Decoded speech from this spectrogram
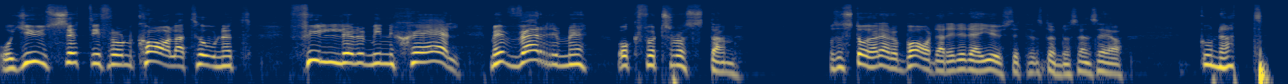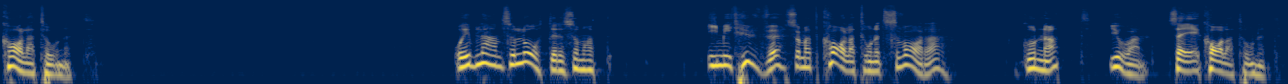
Och ljuset ifrån Karlatornet fyller min själ med värme och förtröstan. Och så står jag där och badar i det där ljuset en stund och sen säger jag Godnatt, Karlatornet. Och ibland så låter det som att i mitt huvud som att Karlatornet svarar. Godnatt, Johan, säger Karlatornet.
